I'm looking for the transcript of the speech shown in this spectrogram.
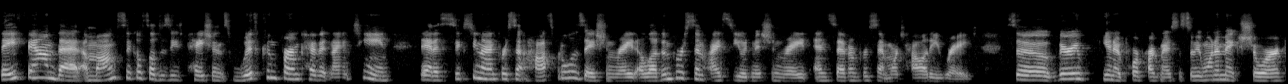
they found that among sickle cell disease patients with confirmed COVID 19, they had a 69% hospitalization rate, 11% ICU admission rate, and 7% mortality rate. So very, you know, poor prognosis. So we want to make sure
